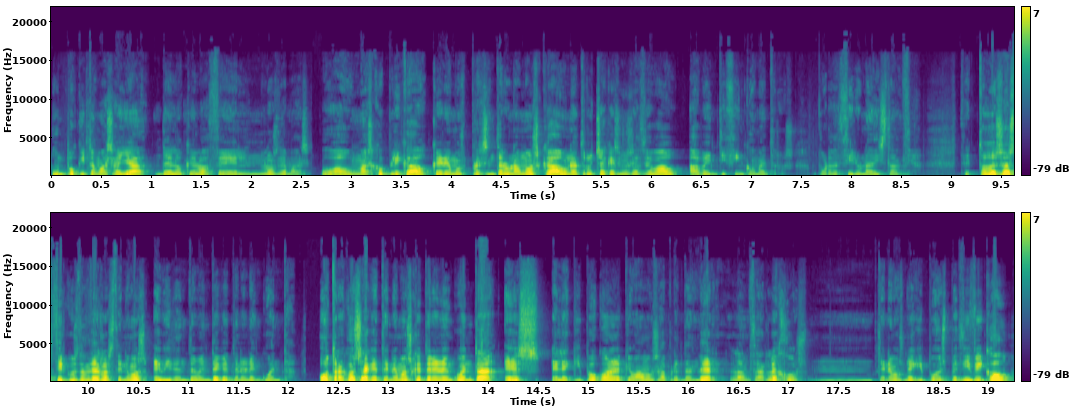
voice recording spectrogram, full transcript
un poquito más allá de lo que lo hacen los demás. O aún más complicado, queremos presentar una mosca a una trucha que se nos ha cebado a 25 metros, por decir una distancia. Todas esas circunstancias las tenemos evidentemente que tener en cuenta. Otra cosa que tenemos que tener en cuenta es el equipo con el que vamos a pretender lanzar lejos. Mm, ¿Tenemos un equipo específico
